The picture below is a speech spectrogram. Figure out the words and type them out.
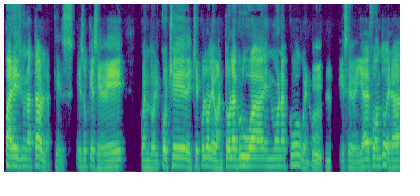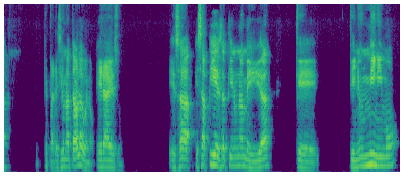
parece una tabla, que es eso que se ve cuando el coche de Checo lo levantó la grúa en Mónaco, bueno, Mm. lo que se veía de fondo era que parecía una tabla, bueno, era eso. Esa, esa pieza tiene una medida que tiene un mínimo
